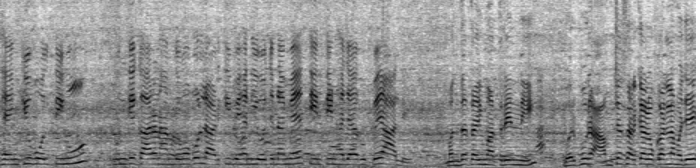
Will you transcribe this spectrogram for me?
थैंक यू बोलती हूँ. उनके कारण हम लोगों को लाड़की बहन योजना में तीन तीन हजार रुपये आले. मंदाताई मात्रेंनी भरपूर आमच्यासारख्या लोकांना म्हणजे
